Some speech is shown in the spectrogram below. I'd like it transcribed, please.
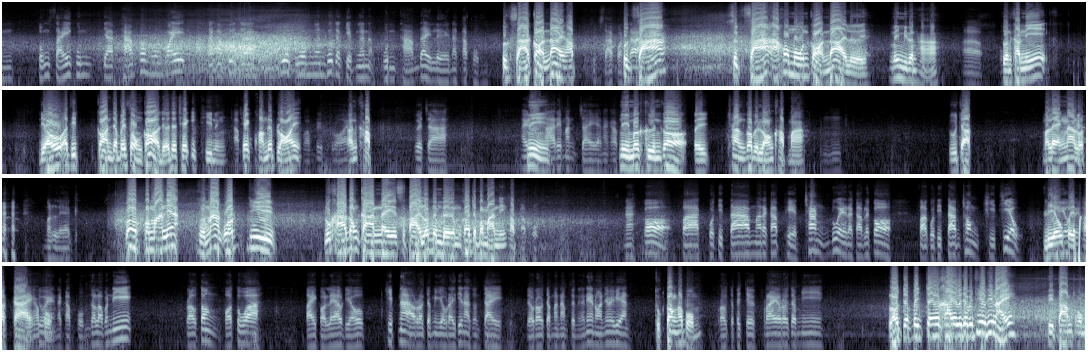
สงสัยคุณอยากถามข้อมูลไว้นะครับ เพื่อจะรวบรวมเงินเพื่อจะเก็บเงินอะคุณถามได้เลยนะครับผมปรึกษาก่อนได้ครับศึกษาก่อนปรึกได้ษา ศึกษาหาข้อมูลก่อนได้เลย ไม่มีปัญหา อ่าส่วนคันนี้ เดี๋ยวอาทิตย์ก่อนจะไปส่งก็เดี๋ยวจะเช็คอีกทีหนึ่งครับเช็คความเรียบร้อยความเรียบร้อยการขับ เพื่อจะให้นี่ ลูกค้าได้มั่นใจอะนะครับ นี่เมื่อคืนก็ไปช่างก็ไปลองขับมาอืม ดูจากแมลงหน้ารถ มันแรงก็ประมาณเนี้ยส่วนมากรถที่ลูกค้าต้องการในสไตล์รถเดิมๆ ก็จะประมาณนี้ครับ ครับผมนะก็ฝากกดติดตามนะครับเพจช่างด้วยนะครับ แล้วก็ฝากกดติดตามช่องขี่เที่ยวเลี้ยวไปพักกายครับด้ผวยมนะครับ ผมสำหรับวันนี้ เราต้องขอตัวไปก่อนแล้ว เดี๋ยวคลิปหน้าเราจะมีอะไรที่น่าสนใจ เดี๋ยวเราจะมานำเสนอแน่นอนใช่ไหมพี่แอน ถูกต้องครับผม เราจะไปเจอใครเราจะมี เราจะไปเจอใครเราจะไปเที่ยวที่ไหน ติดตามชม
